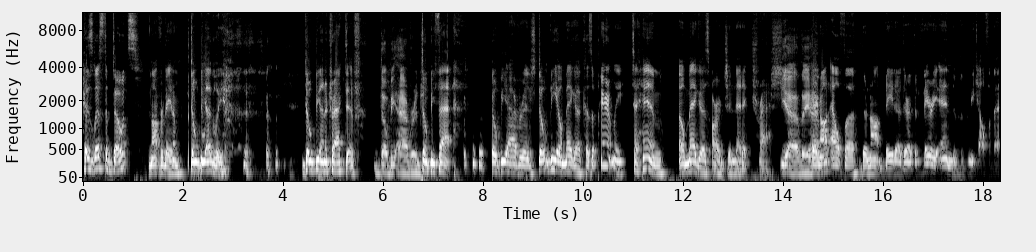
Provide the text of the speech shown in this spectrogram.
His list of don'ts, not verbatim, don't be ugly, don't be unattractive, Don't be average. don't be fat, don't be average, don't be omega, because apparently to him, omegas are genetic trash. Yeah, they have They're not alpha, they're not beta, they're at the very end of the Greek alphabet.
